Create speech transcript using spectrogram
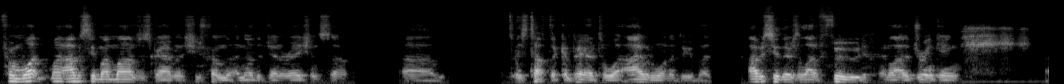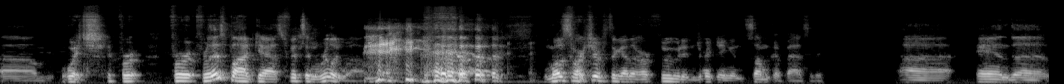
from what my, obviously my mom's describing it, she's from another generation, so um, it's tough to compare to what I would want to do. But obviously, there's a lot of food and a lot of drinking, um, which for for for this podcast fits in really well. Most of our trips together are food and drinking in some capacity. Uh, and uh,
